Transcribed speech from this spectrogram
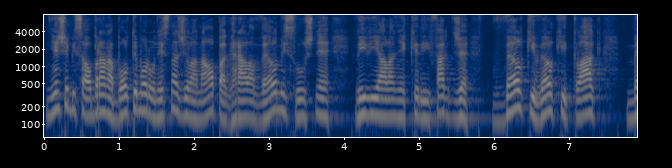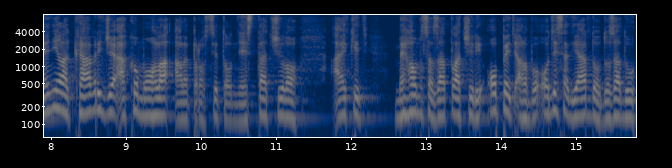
Nie, že by sa obrana Baltimoru nesnažila, naopak hrala veľmi slušne, vyvíjala niekedy fakt, že veľký, veľký tlak, menila coverage ako mohla, ale proste to nestačilo. Aj keď Mehom sa zatlačili opäť alebo o 10 yardov dozadu,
